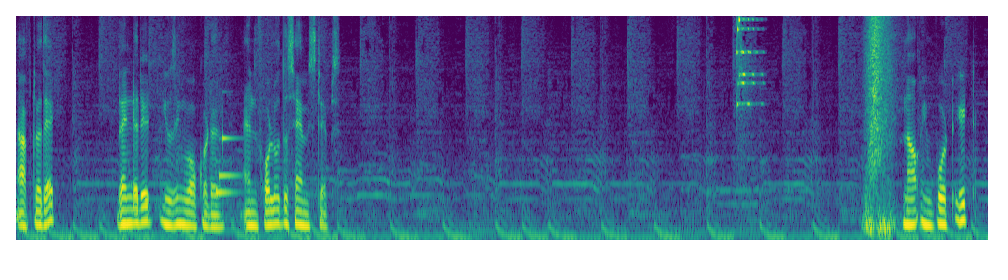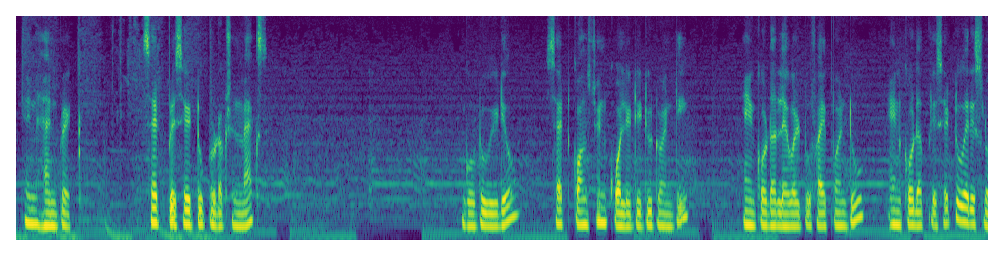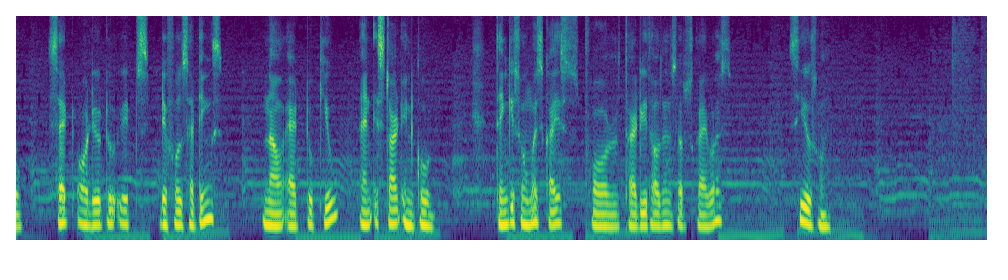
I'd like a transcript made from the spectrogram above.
After that, Render it using Voukoder and follow the same steps. Now import it in Handbrake. Set preset to production max. Go to video, set constant quality to 20, encoder level to 5.2, encoder preset to very slow. Set audio to its default settings. Now add to queue and start encode. Thank you so much guys for 30,000 subscribers. See you soon.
